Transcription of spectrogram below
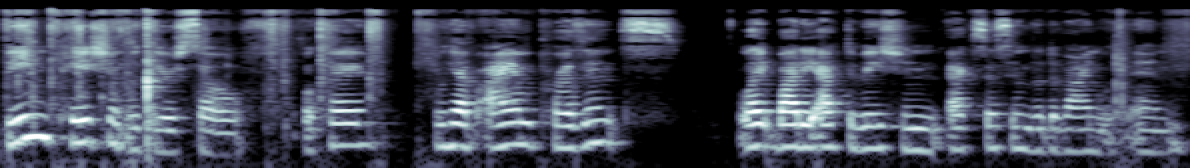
being patient with yourself, okay? We have I am presence, light body activation, accessing the divine within.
